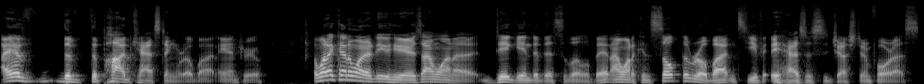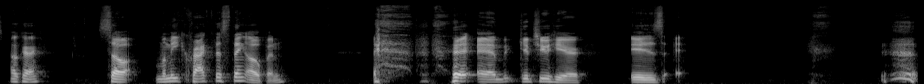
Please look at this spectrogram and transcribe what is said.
I have the the podcasting robot, Andrew. And what I kind of want to do here is I want to dig into this a little bit. I want to consult the robot and see if it has a suggestion for us. okay." So let me crack this thing open and get you here is an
